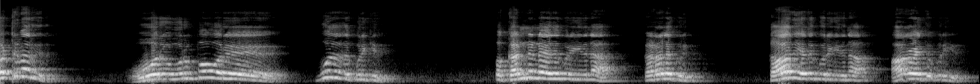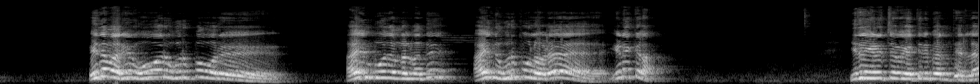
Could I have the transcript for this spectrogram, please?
ஒற்றுமை இருக்குது. ஒவ்வொரு உறுப்பும் ஒரு பூதத்தை குறிக்குது. இப்போ கண்ணுன்னா எதை குறிக்குதுன்னா கடலை குறிக்குது. காது எதை குறிக்குதுன்னா ஆகாயத்தை குறிக்குது. இந்த மாதிரி ஒவ்வொரு உறுப்பும் ஒரு ஐம்பூதங்கள் வந்து ஐந்து உறுப்புகளோட இணைக்கலாம். இதை இணைச்சவங்க எத்தனை பேர்னு தெரியல?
